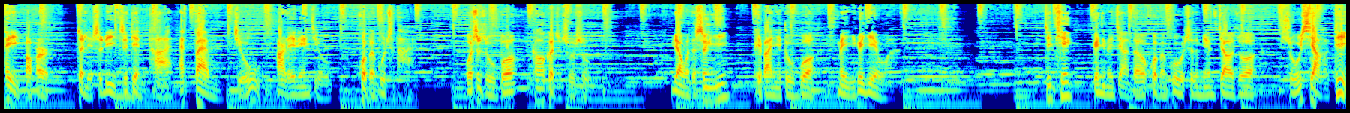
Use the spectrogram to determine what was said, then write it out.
嘿，宝贝儿，这里是荔枝电台 FM 九五二零零九绘本故事台，我是主播高个子叔叔。愿我的声音陪伴你度过每一个夜晚。今天给你们讲的绘本故事的名字叫做《鼠小弟》，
